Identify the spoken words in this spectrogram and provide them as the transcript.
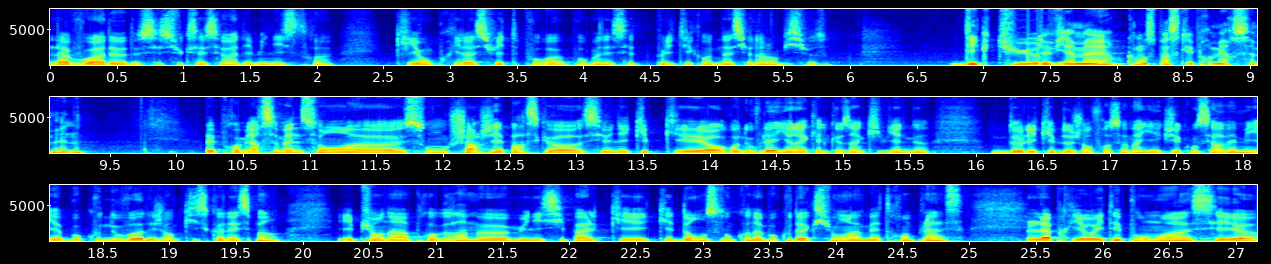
la voie de, ses successeurs et des ministres euh, qui ont pris la suite pour mener cette politique nationale ambitieuse. Dès que tu deviens maire, comment se passent les premières semaines? Les premières semaines sont, sont chargées parce que c'est une équipe qui est renouvelée. Il y en a quelques-uns qui viennent de l'équipe de Jean-François Maillet que j'ai conservé, mais il y a beaucoup de nouveaux, des gens qui ne se connaissent pas. Et puis on a un programme euh, municipal qui est, qui est dense, donc on a beaucoup d'actions à mettre en place. La priorité pour moi, c'est euh,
